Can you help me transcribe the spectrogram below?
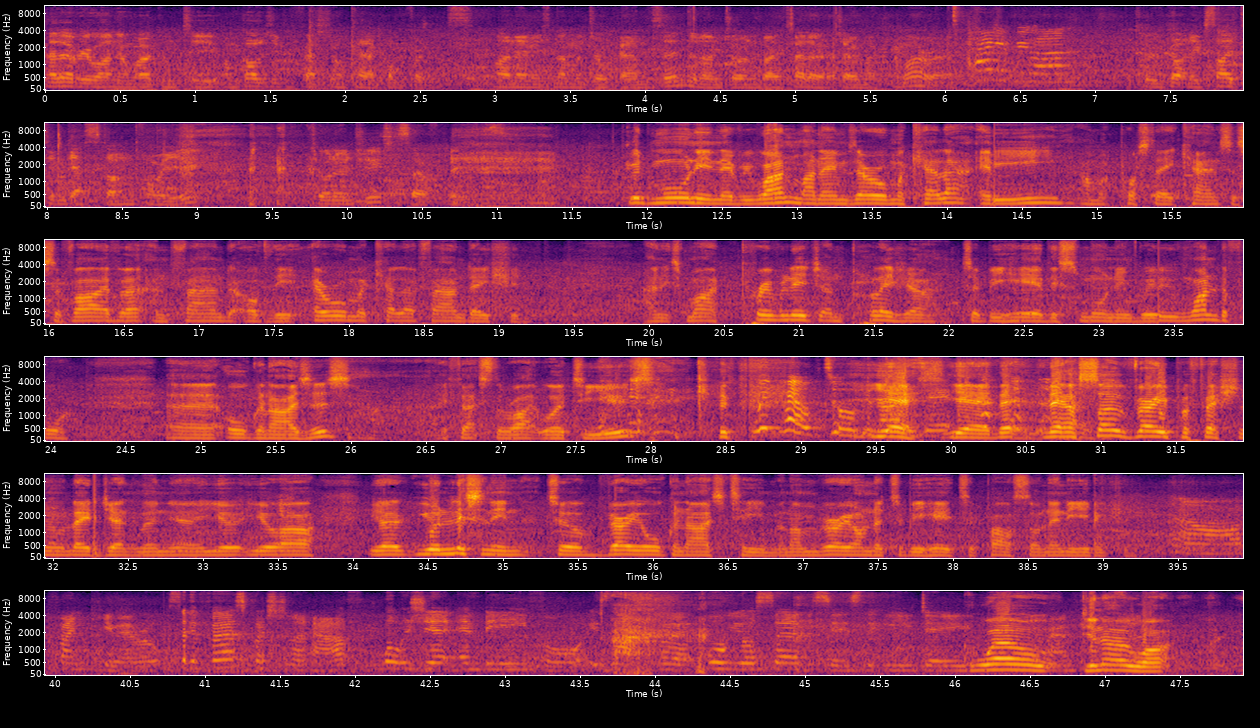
Hello everyone and welcome to Oncology Professional Care Conference. My name is Naman Jorgensen and I'm joined by fellow Joe McNamara. Hi everyone. So we've got an exciting guest on for you. Do you want to introduce yourself please? Good morning everyone, my name is Errol McKellar, MBE. I'm a prostate cancer survivor and founder of the Errol McKellar Foundation. And it's my privilege and pleasure to be here this morning with two wonderful uh, organisers, if that's the right word to use. We've helped organise yes, it. yeah, they, they are so very professional, ladies and gentlemen. You, know, you, you are you're, you're listening to a very organised team, and I'm very honoured to be here to pass on any information. Oh, thank you, Errol. So the first question I have, what was your MBE for? Is that for all your services that you do? Well, do you know what?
